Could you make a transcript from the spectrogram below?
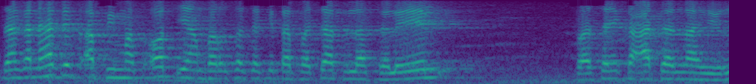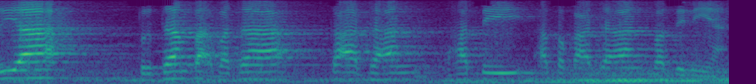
Sedangkan hadis Abi Mas'ud yang baru saja kita baca adalah dalil bahasanya keadaan lahiriah berdampak pada keadaan hati atau keadaan batiniah.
